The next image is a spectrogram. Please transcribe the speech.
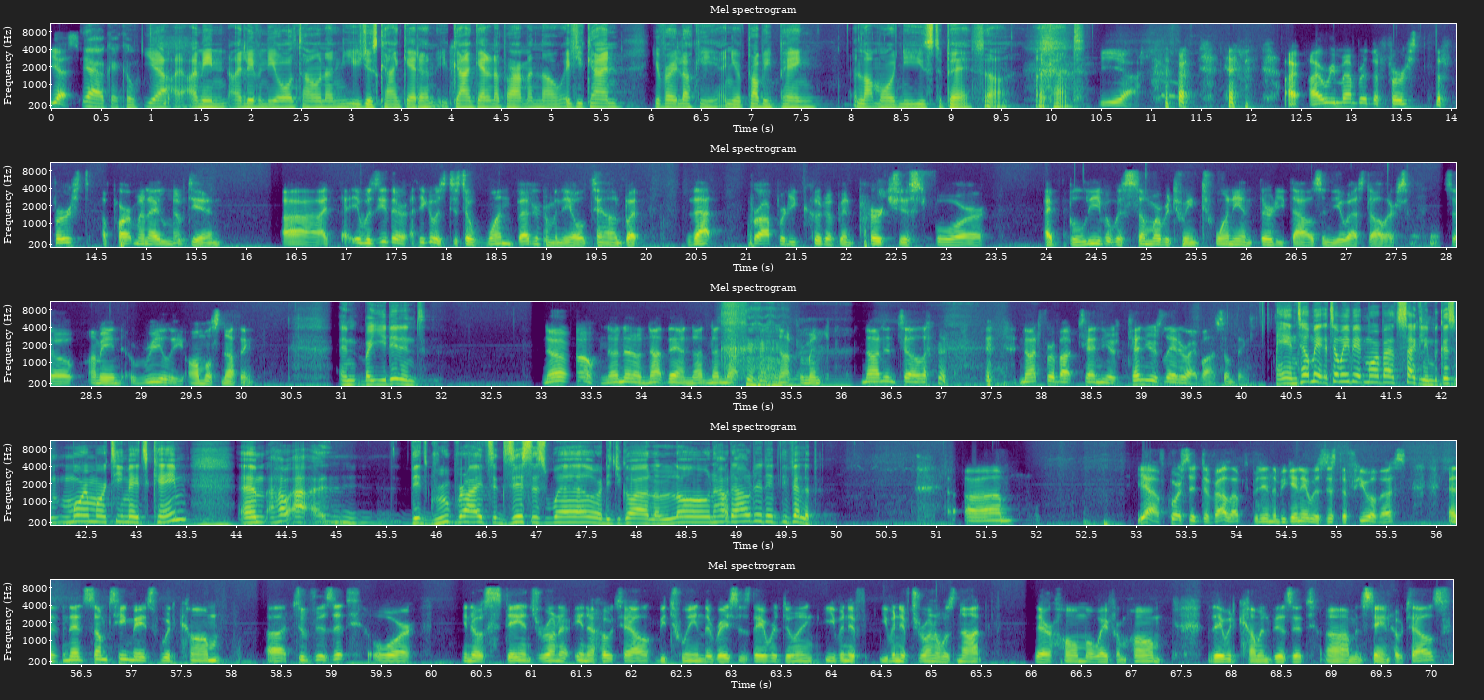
Yes. Yeah. Okay. Cool. Yeah, I, I mean I live in the old town and you just can't get an you can't get an apartment now. If you can, you're very lucky and you're probably paying a lot more than you used to pay. So I can't. Yeah, I, I remember the first the first apartment I lived in. Uh, it was either I think it was just a one bedroom in the old town, but that property could have been purchased for, I believe it was somewhere between twenty and thirty thousand U.S. dollars. So I mean, really almost nothing. And but you didn't. No, no, no, no, not then, not not not, not from in, not until not for about ten years. Ten years later, I bought something. And tell me tell me a bit more about cycling because more and more teammates came. Um, how uh, did group rides exist as well, or did you go out alone? How how did it develop? Um, yeah, of course it developed, but in the beginning it was just a few of us, and then some teammates would come uh, to visit or, you know, stay in Girona in a hotel between the races they were doing. Even if even if Girona was not their home away from home, they would come and visit um, and stay in hotels.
